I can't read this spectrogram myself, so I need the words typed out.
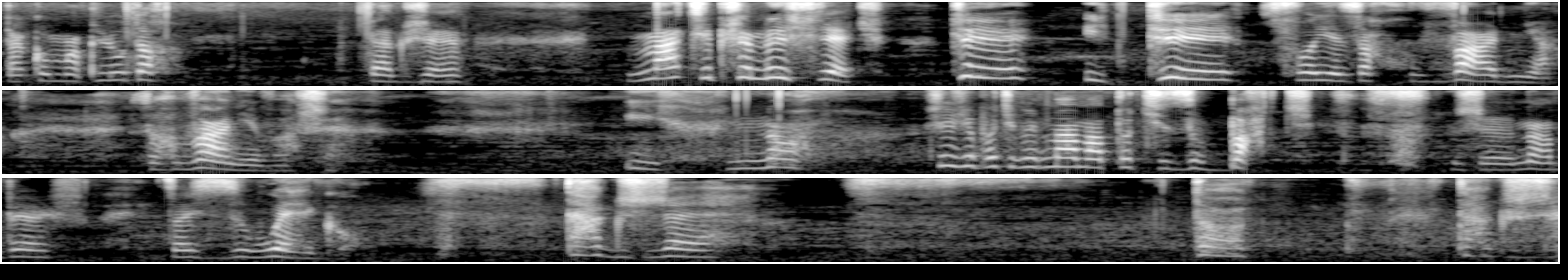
Taką ma Pluto. Także macie przemyśleć ty i ty swoje zachowania. Zachowanie wasze. I no, przyjdzie po ciebie mama, to cię zobaczy, że nabrałeś coś złego. Także to, także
